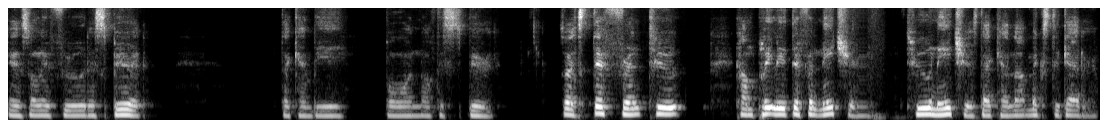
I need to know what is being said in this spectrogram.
It is only through the Spirit that can be born of the Spirit. So it's different, two completely different nature two natures that cannot mix together.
